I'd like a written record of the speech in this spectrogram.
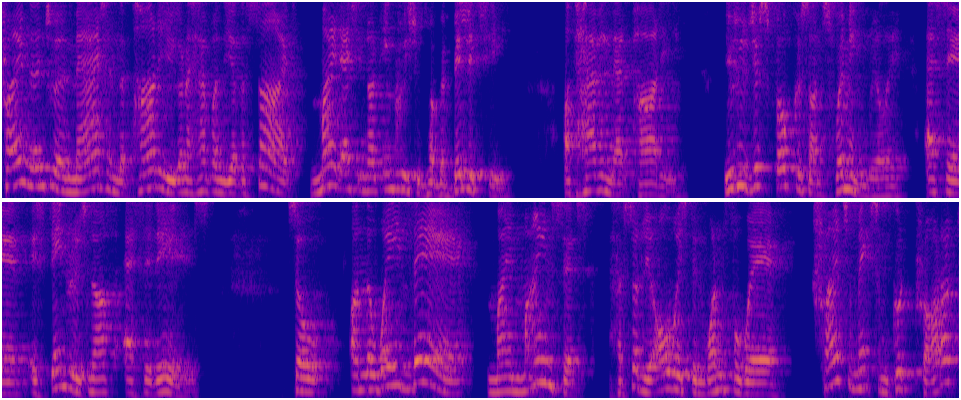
trying then to imagine the party you're going to have on the other side might actually not increase your probability of having that party. You should just focus on swimming, really, as in it's dangerous enough as it is. So on the way there, my mindsets have certainly always been one for where try to make some good product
